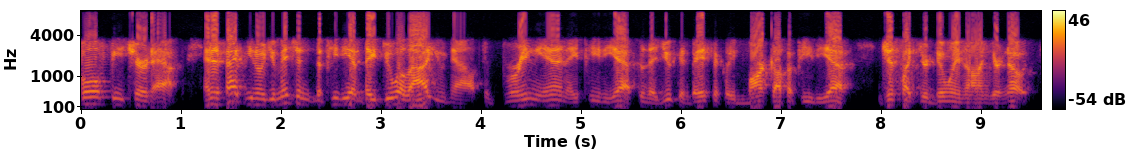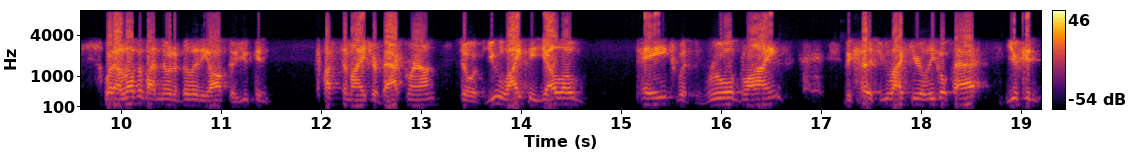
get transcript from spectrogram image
full-featured apps. And in fact, you know, you mentioned the PDF. They do allow you now to bring in a PDF so that you can basically mark up a PDF just like you're doing on your notes. What I love about Notability also, you can customize your background. So if you like the yellow page with ruled lines because you like your legal pad, you can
